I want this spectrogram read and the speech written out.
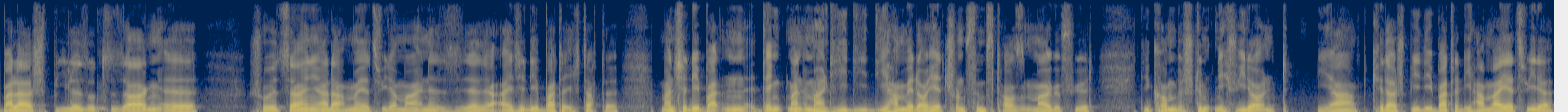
Ballerspiele sozusagen äh, schuld sein. Ja, da haben wir jetzt wieder mal eine sehr, sehr alte Debatte. Ich dachte, manche Debatten denkt man immer, die, die, die haben wir doch jetzt schon 5000 Mal geführt. Die kommen bestimmt nicht wieder. Und ja, Killerspieldebatte, die haben wir jetzt wieder.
